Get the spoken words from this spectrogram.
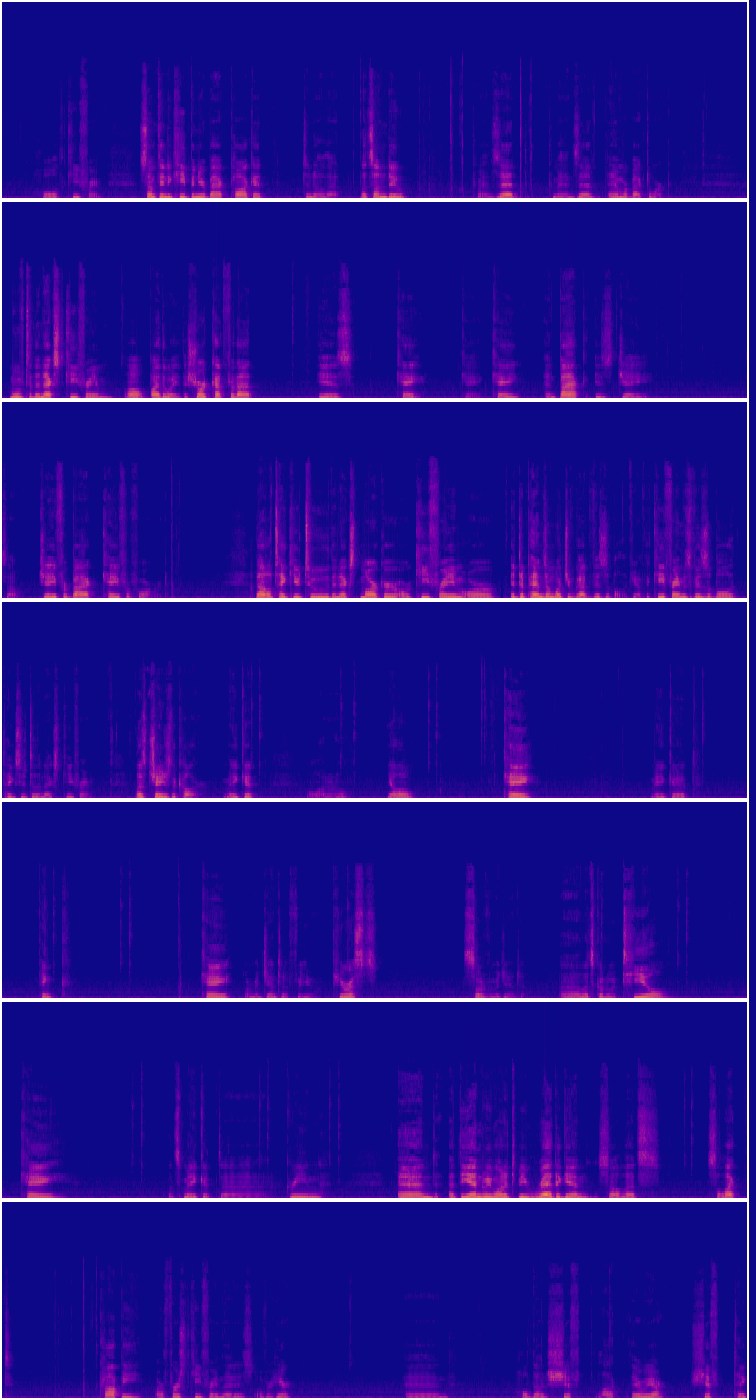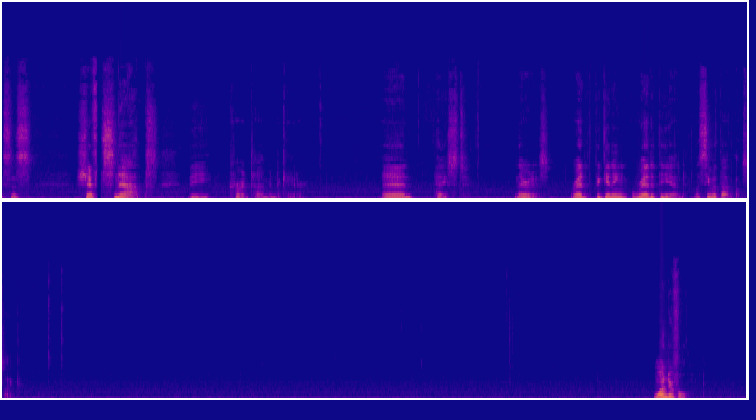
hold keyframe. Something to keep in your back pocket to know that. Let's undo. Command Z, Command Z, and we're back to work. Move to the next keyframe. Oh, by the way, the shortcut for that is K. K, K, and back is J. So J for back, K for forward. That'll take you to the next marker or keyframe, or it depends on what you've got visible. If you have the keyframes visible, it takes you to the next keyframe. Let's change the color. Make it, oh, I don't know, yellow. K. Make it pink. K, or magenta for you purists. Sort of a magenta. Uh, let's go to a teal. K. Let's make it uh, green. And at the end we want it to be red again, so let's select, copy, our first keyframe that is, over here, and hold down Shift, lock, there we are. Shift takes us, Shift snaps the current time indicator. And paste. There it is. Red at the beginning, red at the end. Let's see what that looks like. Wonderful.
